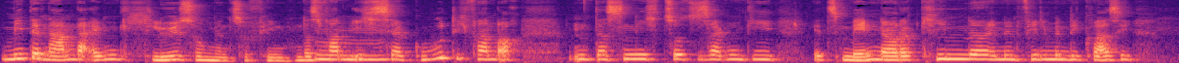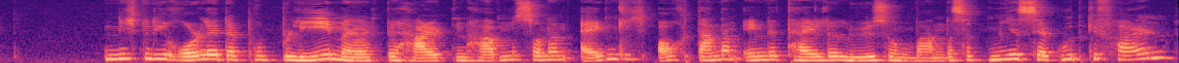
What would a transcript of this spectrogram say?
miteinander eigentlich Lösungen zu finden. Das fand mhm. ich sehr gut. Ich fand auch, dass nicht sozusagen die jetzt Männer oder Kinder in den Filmen, die quasi nicht nur die Rolle der Probleme behalten haben, sondern eigentlich auch dann am Ende Teil der Lösung waren. Das hat mir sehr gut gefallen,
